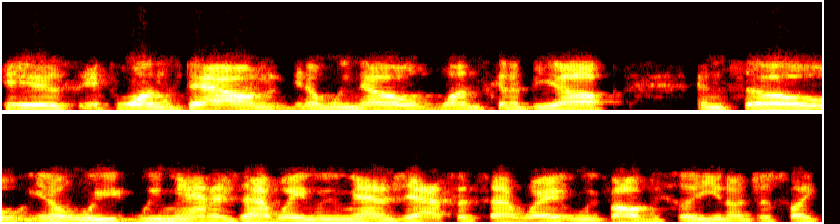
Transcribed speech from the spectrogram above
is if one's down, you know, we know one's going to be up. And so, you know, we, we manage that way. We manage assets that way. We've obviously, you know, just like,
